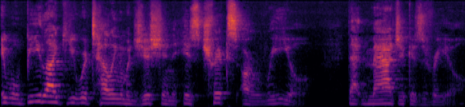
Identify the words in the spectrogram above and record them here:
it will be like you were telling a magician his tricks are real, that magic is real.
